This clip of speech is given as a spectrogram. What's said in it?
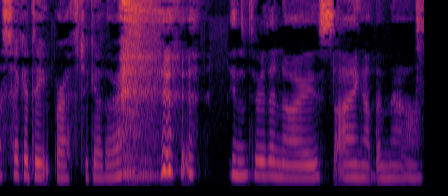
Let's take a deep breath together. In through the nose, sighing out the mouth.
